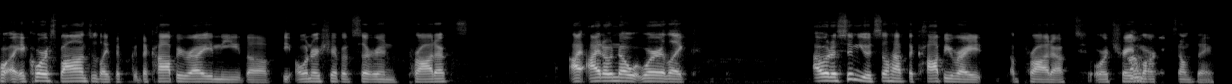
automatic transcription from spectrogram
it corresponds with like the, the copyright and the, the the ownership of certain products I, I don't know where like I would assume you would still have to copyright a product or trademark something.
